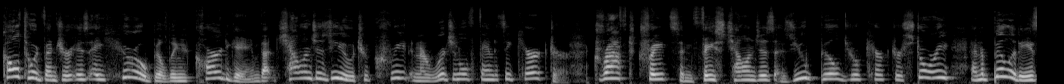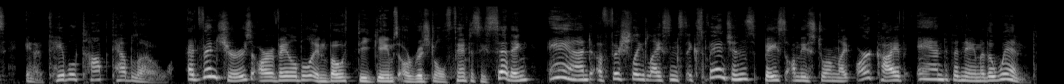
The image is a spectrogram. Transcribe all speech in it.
Call to Adventure is a hero-building card game that challenges you to create an original fantasy character, draft traits and face challenges as you build your character's story and abilities in a tabletop tableau. Adventures are available in both the game's original fantasy setting and officially licensed expansions based on the Stormlight Archive and the Name of the Wind.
